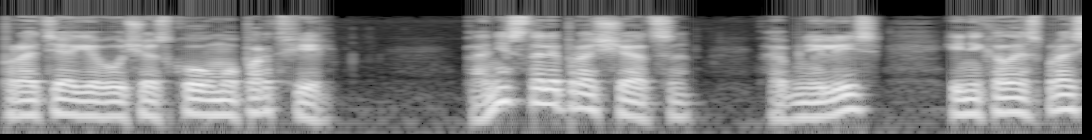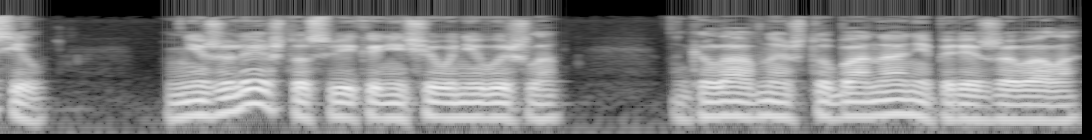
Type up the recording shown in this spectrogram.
протягивая участковому портфель. Они стали прощаться, обнялись, и Николай спросил. «Не жалею, что с Викой ничего не вышло?» «Главное, чтобы она не переживала.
